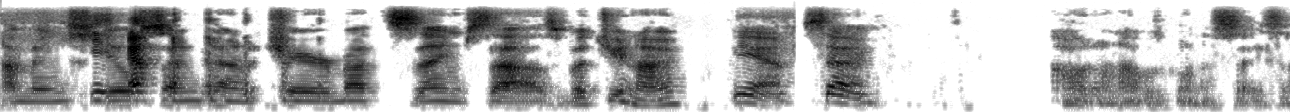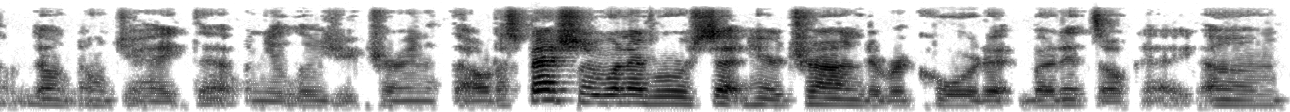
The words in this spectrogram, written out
I mean, still Yeah. same kind of chair, about the same size, but you know. Yeah. So Hold on, I was going to say something. Don't don't you hate that when you lose your train of thought, especially whenever we're sitting here trying to record it, but it's okay. Um,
